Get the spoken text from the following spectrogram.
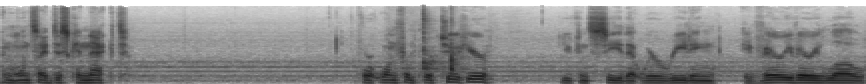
And once I disconnect port 1 from port 2 here, you can see that we're reading a very, very low,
